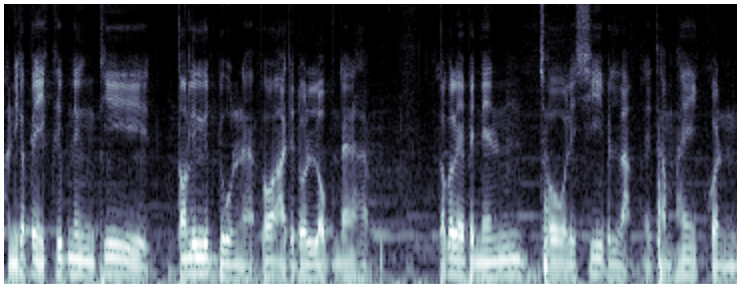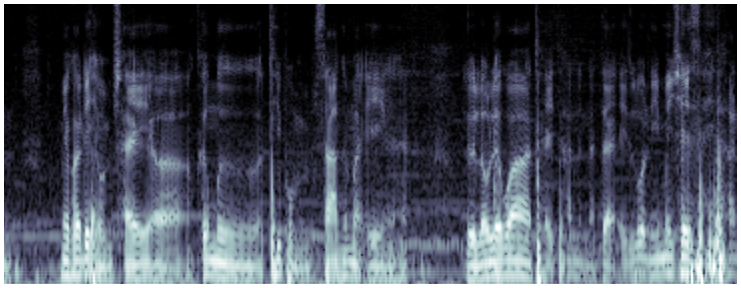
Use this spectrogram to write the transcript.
อันนี้ก็เป็นอีกคลิปหนึ่งที่ต้องรีบๆดูนะ เพราะว่าอาจจะโดนลบได้นะครับเราก็เลยไปเน้นโชว์ลิชี่เป็นหลักเลยทำให้คน ไม่ค่อยได้เห็นผมใช้เเครื่องมือที่ผมสร้างขึ้นมาเองนะฮะหรือเราเรียกว่าไททันนะแต่ไอ้รุ่นนี้ไม่ใช่ไททัน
